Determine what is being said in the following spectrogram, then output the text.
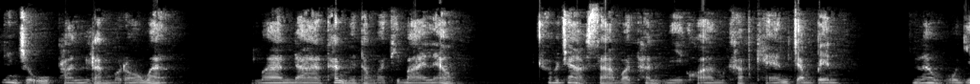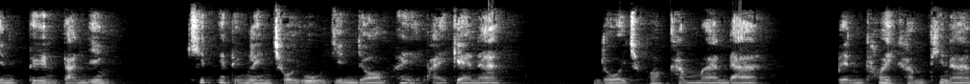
เล่นโชยอู้พลันร่ำร้องว่า มารดาท่านไม่ต้องอธิบายแล้ว ข้าพเจ้าทราบว่าท่านมีความคับแค้นจำเป็นเล่าหูยินตื้นตันยิ่ง คิดไม่ถึงเล่นโชยอู้ยินยอมให้ภัยแก่นาง โดยเฉพาะคำมารดา เป็นถ้อยคำที่นาง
